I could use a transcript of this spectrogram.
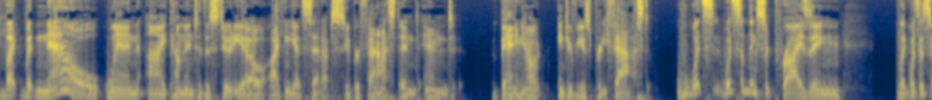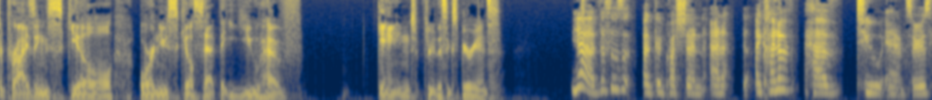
but but now when I come into the studio, I can get set up super fast and and bang out interviews pretty fast. What's what's something surprising? Like what's a surprising skill or new skill set that you have gained through this experience? Yeah, this is a good question. And I kind of have two answers.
